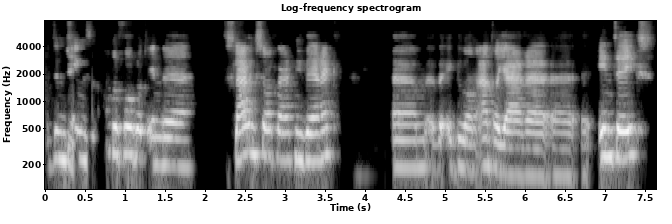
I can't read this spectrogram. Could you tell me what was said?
Het is misschien een ander voorbeeld in de verslavingszorg waar ik nu werk. Um, ik doe al een aantal jaren uh, intakes.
